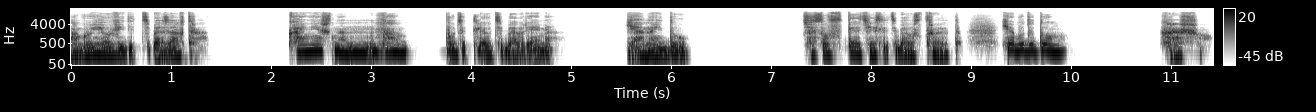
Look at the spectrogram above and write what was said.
Могу я увидеть тебя завтра? Конечно, но будет ли у тебя время? Я найду. Часов в пять, если тебя устроит. Я буду дома. Хорошо.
